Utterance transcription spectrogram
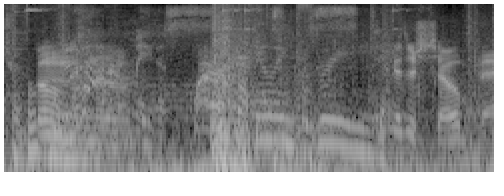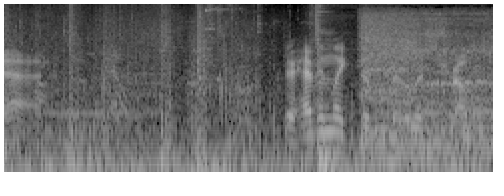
Triple Boom, there's another one. Killing spree. These guys are so bad. They're having like the littlest trouble.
